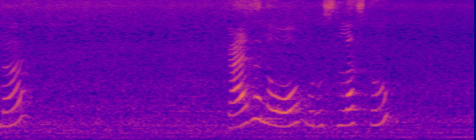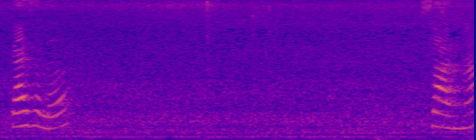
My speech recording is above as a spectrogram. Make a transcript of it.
झालं काय झालं ओ रुसलास तू? काय झालं? सांग ना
